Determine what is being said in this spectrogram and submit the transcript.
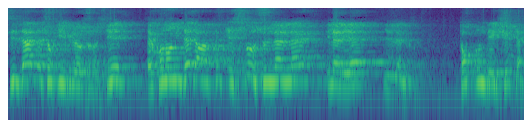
Sizler de çok iyi biliyorsunuz ki ekonomide de artık eski usullerle ileriye gidilemiyor. Toplum değişirken,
